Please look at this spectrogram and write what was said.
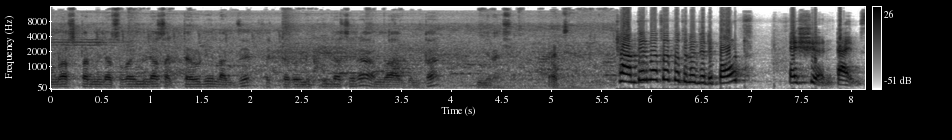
আমরা স্টাফ মিলা সবাই মিলা চারটা রুলি লাগছে চারটা রুলি খুলে আমরা আগুনটা নিয়ে আসি আচ্ছা। শান্তির বাজার প্রতিনিধি রিপোর্ট এশিয়ান টাইমস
